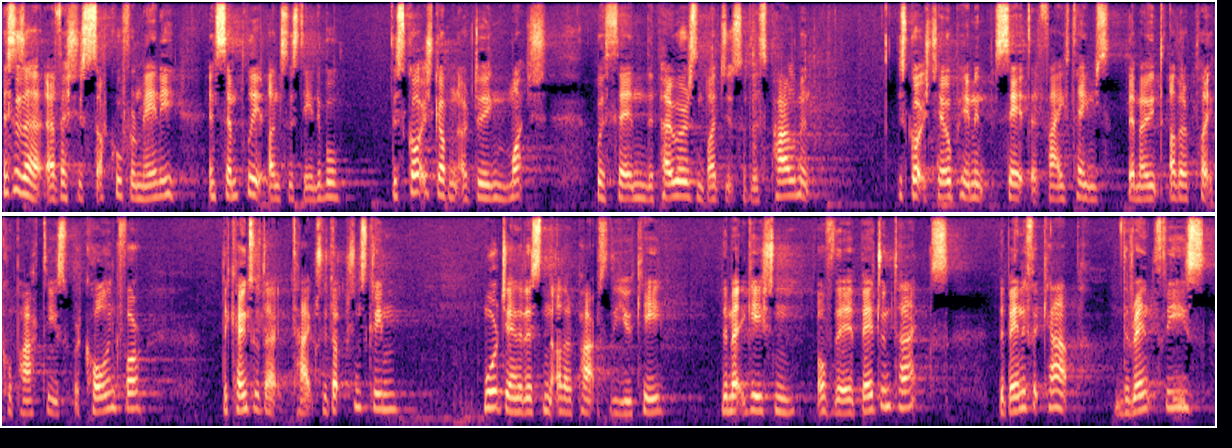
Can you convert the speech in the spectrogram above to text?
This is a, a vicious circle for many and simply unsustainable. The Scottish Government are doing much within the powers and budgets of this Parliament. The Scottish Tail Payment set at five times the amount other political parties were calling for. The Council Tax Reduction Scheme, more generous than other parts of the UK. The mitigation of the bedroom tax, the benefit cap, the rent freeze,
